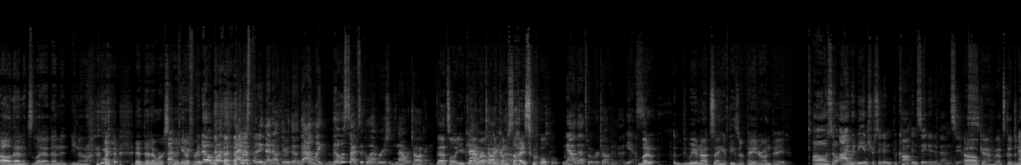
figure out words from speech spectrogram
Oh, then it's yeah, then it, you know, it, then it works a I'm bit kidding. different. But no, but I'm just putting that out there though. That I like those types of collaborations. Now we're talking. That's all you care Now about when it talking comes to high school. Now that's what we're talking about. Yes. but we're not saying if these are paid or unpaid. oh, so I would be interested in compensated events. Yes. Oh, okay, that's good to know.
